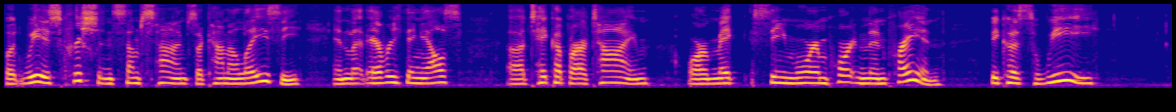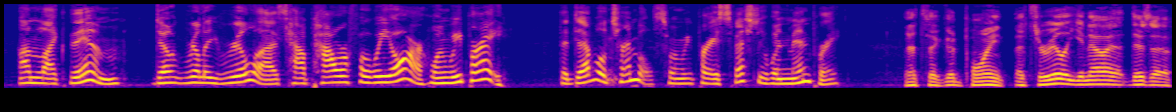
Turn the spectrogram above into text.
But we as Christians sometimes are kind of lazy and let everything else uh, take up our time or make seem more important than praying because we, unlike them, don't really realize how powerful we are when we pray. The devil trembles when we pray, especially when men pray. That's a good point. That's really, you know, uh, there's a,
